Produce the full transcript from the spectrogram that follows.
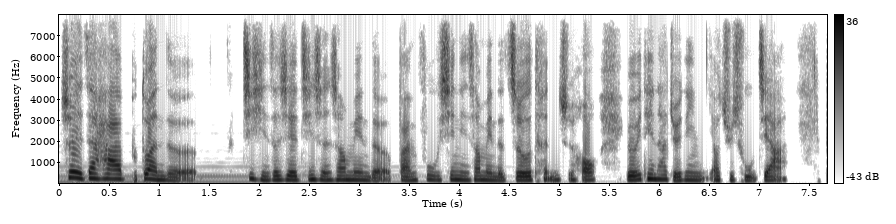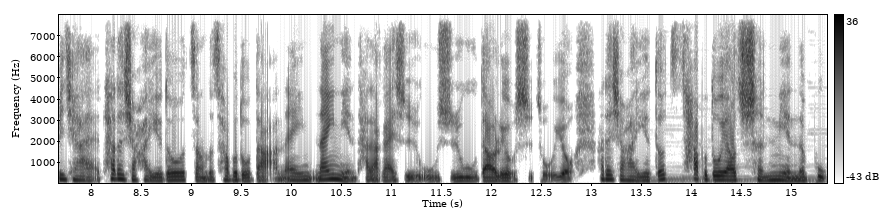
所以在他不断的。进行这些精神上面的反复、心灵上面的折腾之后，有一天他决定要去出家，并且还他的小孩也都长得差不多大。那一那一年他大概是五十五到六十左右，他的小孩也都差不多要成年的不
